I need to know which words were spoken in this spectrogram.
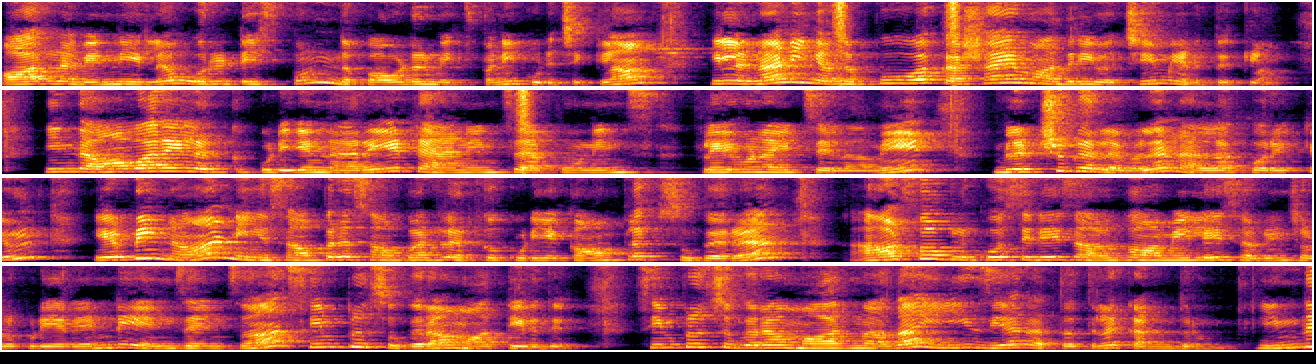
ஆறின வெந்நீரில் ஒரு டீஸ்பூன் இந்த பவுடர் மிக்ஸ் பண்ணி குடிச்சிக்கலாம். இல்லைன்னா நீங்கள் அந்த பூவை கஷாயம் மாதிரி வச்சியும் எடுத்துக்கலாம். இந்த ஆவாரையில் இருக்கக்கூடிய நிறைய டேனின்ஸ் ஆப்போனின்ஸ் ஃப்ளேவனைட்ஸ் எல்லாமே பிளட் சுகர் லெவலை நல்லா குறைக்கும். எப்படின்னா நீங்கள் சாப்பிட்ற சாப்பாட்டில் இருக்கக்கூடிய காம்ப்ளெக்ஸ் சுகரை ஆல்ஃபா குளுக்கோசிடேஸ் ஆல்ஃபா அமிலேஸ் அப்படின்னு சொல்லக்கூடிய ரெண்டு என்சைம்ஸ் தான் சிம்பிள் சுகராக மாற்றிடுது சிம்பிள் சுகராக மாறினா தான் ஈஸியாக ரத்தத்தில் கலந்துரும். இந்த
